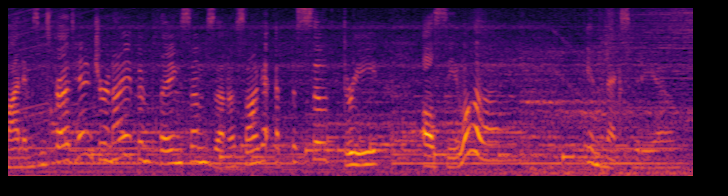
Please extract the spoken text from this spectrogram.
My name is Miss Scarlet Tanager, and I have been playing some Xenosaga Episode 3. I'll see you all in the next video.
